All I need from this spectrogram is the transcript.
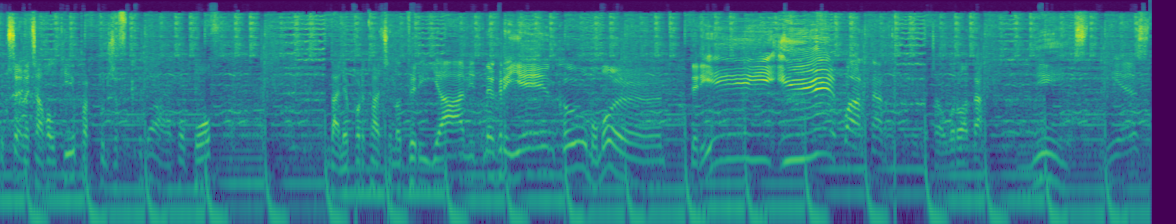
Фіксує м'яча голкіпер, тут же вкидає Попов. Далі передача на Дерія від Негрієнко. Момент. Дерій і партнер. М'яча ворота. Міст. Міст.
